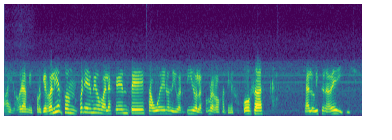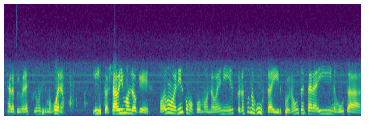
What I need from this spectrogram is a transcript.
ay, los Grammy, porque en realidad son premios, va la gente, está bueno, es divertido, la alfombra roja tiene sus cosas, ya lo viste una vez y, y ya la primera vez que fuimos dijimos, bueno, listo, ya vimos lo que es, podemos venir como podemos no venir, pero a nosotros nos gusta ir, porque nos gusta estar ahí, nos gusta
